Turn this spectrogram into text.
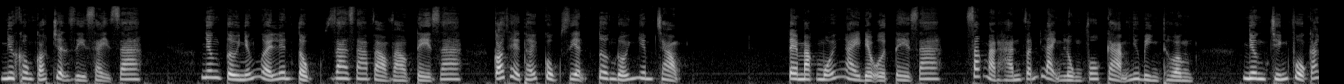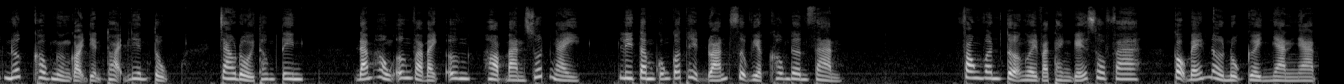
như không có chuyện gì xảy ra nhưng từ những người liên tục ra ra vào vào tề ra, có thể thấy cục diện tương đối nghiêm trọng. Tề mặc mỗi ngày đều ở tề ra, sắc mặt hắn vẫn lạnh lùng vô cảm như bình thường. Nhưng chính phủ các nước không ngừng gọi điện thoại liên tục, trao đổi thông tin. Đám Hồng ưng và Bạch ưng họp bàn suốt ngày. Ly Tâm cũng có thể đoán sự việc không đơn giản. Phong Vân tựa người vào thành ghế sofa, cậu bé nở nụ cười nhàn nhạt.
